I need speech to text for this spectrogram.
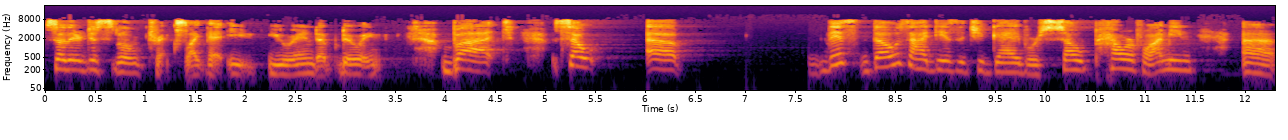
So they're just little tricks like that you, you end up doing. But so, uh, this, those ideas that you gave were so powerful. I mean, uh,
